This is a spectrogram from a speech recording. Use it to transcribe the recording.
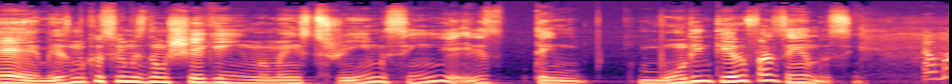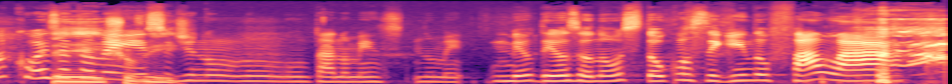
é, mesmo que os filmes não cheguem no mainstream, assim, eles têm o mundo inteiro fazendo, assim. É uma coisa eu também isso de não, não, não tá no, men- no men- Meu Deus, eu não estou conseguindo falar.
